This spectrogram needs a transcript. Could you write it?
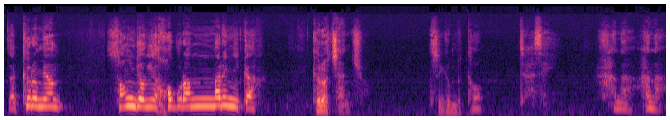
자, 그러면 성경이 허구란 말입니까? 그렇지 않죠. 지금부터 자세히 하나하나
